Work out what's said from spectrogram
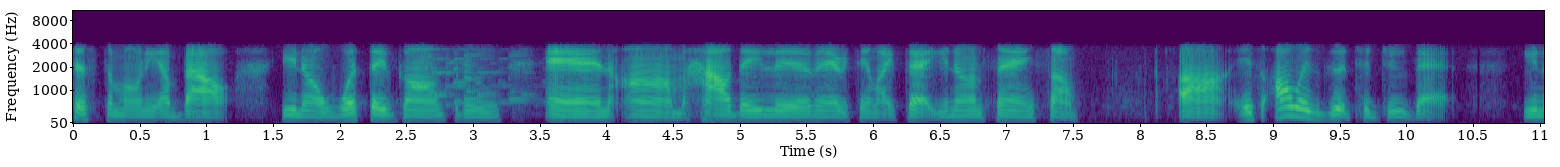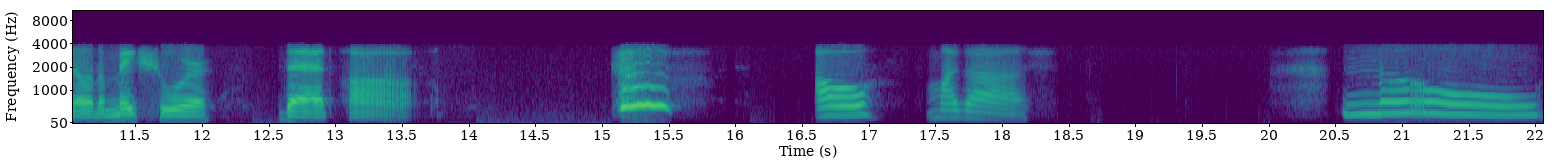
testimony about you know what they've gone through and um how they live and everything like that you know what i'm saying? So uh it's always good to do that you know to make sure that uh oh my gosh no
